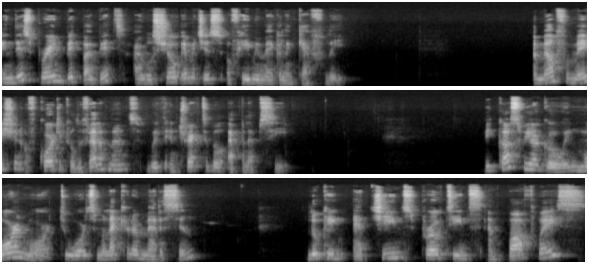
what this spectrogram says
In this brain bit by bit, I will show images of hemimegalencephaly. A malformation of cortical development with intractable epilepsy. Because we are going more and more towards molecular medicine, looking at genes, proteins, and pathways,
